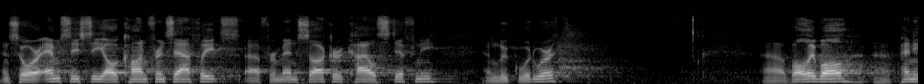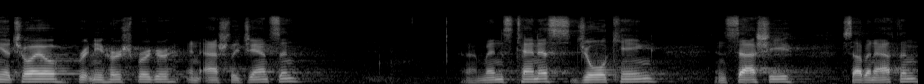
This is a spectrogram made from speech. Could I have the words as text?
And so our MCC All Conference athletes uh, for men's soccer, Kyle Stiffney and Luke Woodworth. Uh, volleyball, uh, Penny Achoyo, Brittany Hirschberger, and Ashley Jansen. men's tennis, Joel King and Sashi Sabanathan.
